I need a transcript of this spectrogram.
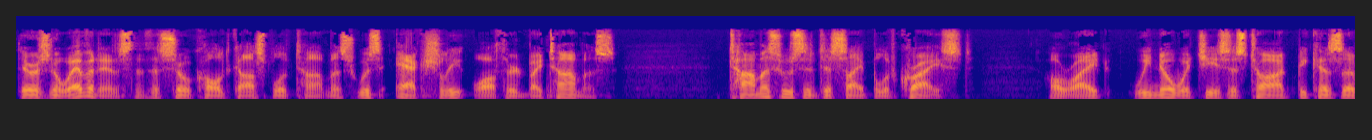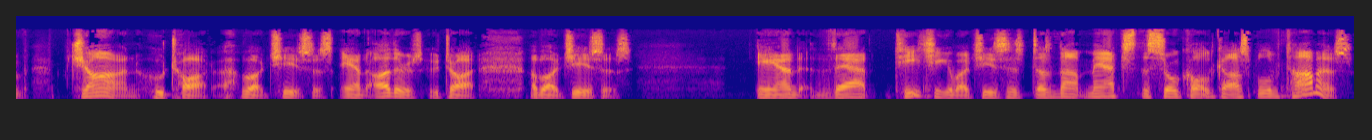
There is no evidence that the so-called Gospel of Thomas was actually authored by Thomas. Thomas was a disciple of Christ. All right. We know what Jesus taught because of John, who taught about Jesus, and others who taught about Jesus. And that teaching about Jesus does not match the so called Gospel of Thomas.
